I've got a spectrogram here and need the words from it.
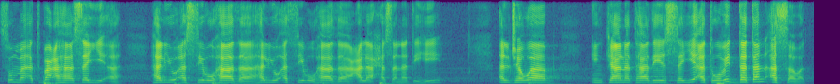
ثم أتبعها سيئة هل يؤثر هذا هل يؤثر هذا على حسنته؟ الجواب إن كانت هذه السيئة ردة أثرت.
